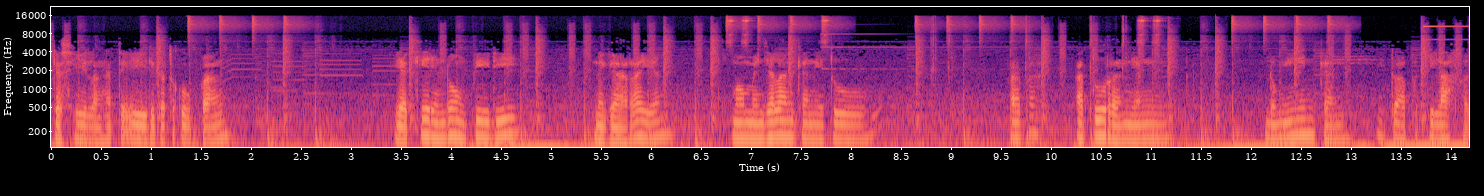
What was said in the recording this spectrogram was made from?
kasih hilang HTI di Kota Kupang ya kirim dong pi di negara yang mau menjalankan itu apa aturan yang dong inginkan itu apa khilafat?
